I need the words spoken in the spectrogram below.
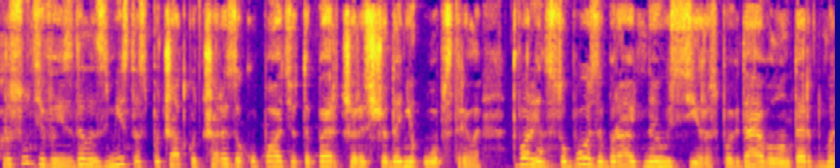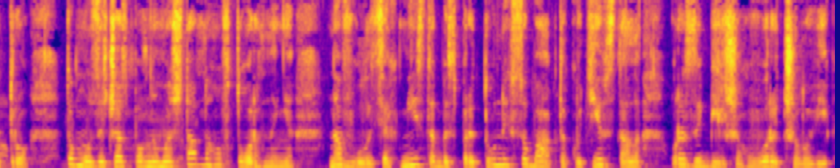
Херсонці виїздили з міста спочатку через окупацію, тепер через щоденні обстріли. Тварин з собою забирають не усі, розповідає волонтер Дмитро. Тому за час повномасштабного вторгнення на вулицях міста безпритульних собак та котів стало у рази більше, говорить чоловік.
